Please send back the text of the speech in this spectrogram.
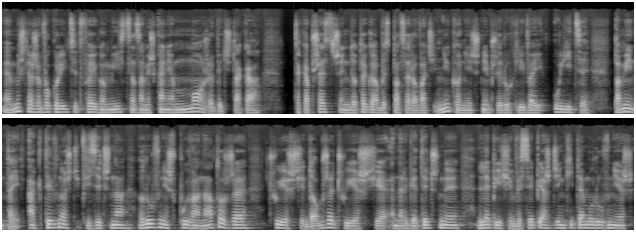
E, myślę, że w okolicy Twojego miejsca zamieszkania może być taka taka przestrzeń do tego, aby spacerować niekoniecznie przy ruchliwej ulicy. Pamiętaj, aktywność fizyczna również wpływa na to, że czujesz się dobrze, czujesz się energetyczny, lepiej się wysypiasz dzięki temu również,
